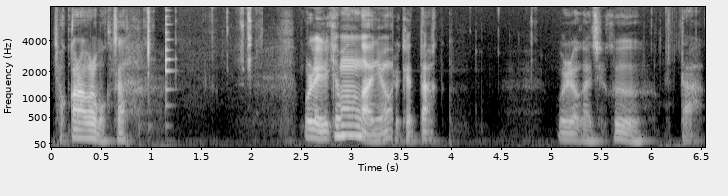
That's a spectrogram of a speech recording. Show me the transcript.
젓가락으로 먹자. 원래 이렇게 먹는 거 아니에요? 이렇게 딱 올려가지고 딱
